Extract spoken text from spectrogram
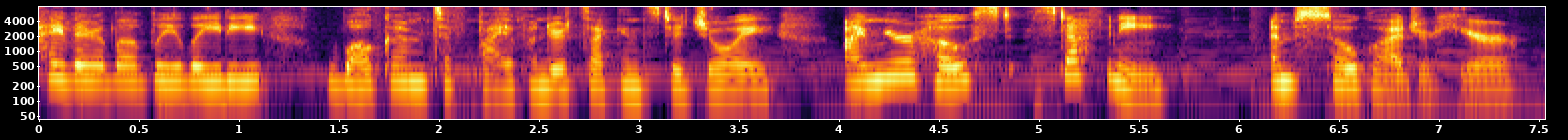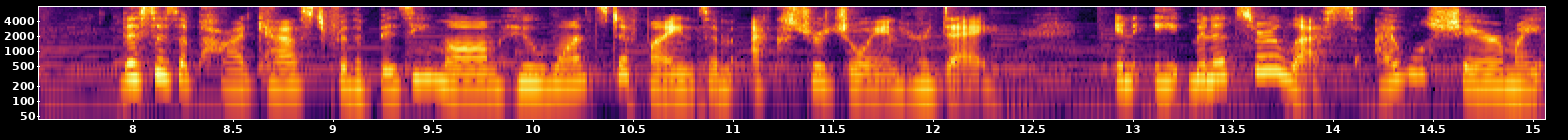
Hi there, lovely lady. Welcome to 500 Seconds to Joy. I'm your host, Stephanie. I'm so glad you're here. This is a podcast for the busy mom who wants to find some extra joy in her day. In eight minutes or less, I will share my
